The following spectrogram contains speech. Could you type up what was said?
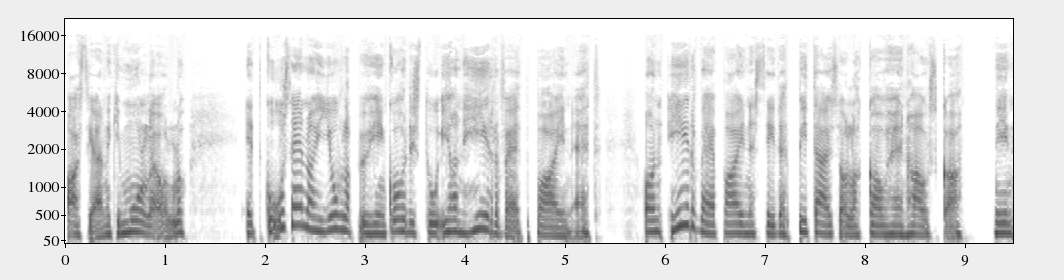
asia, ainakin mulle ollut, että kun usein noihin juhlapyhiin kohdistuu ihan hirveät paineet, on hirveä paine siitä, että pitäisi olla kauhean hauskaa, niin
